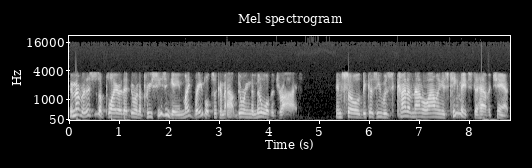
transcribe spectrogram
Remember, this is a player that during a preseason game, Mike Vrabel took him out during the middle of a drive. And so because he was kind of not allowing his teammates to have a chance,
